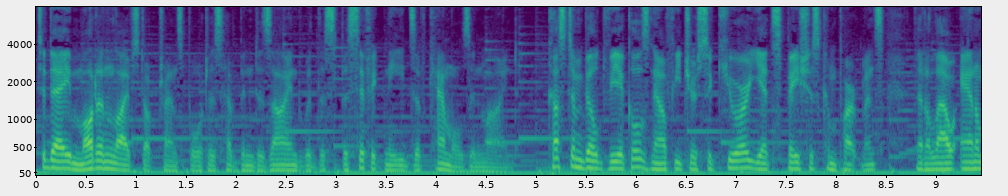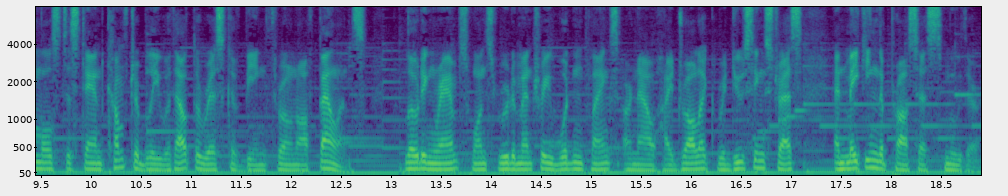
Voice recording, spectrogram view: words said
Today, modern livestock transporters have been designed with the specific needs of camels in mind. Custom-built vehicles now feature secure yet spacious compartments that allow animals to stand comfortably without the risk of being thrown off balance. Loading ramps, once rudimentary wooden planks, are now hydraulic, reducing stress and making the process smoother.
